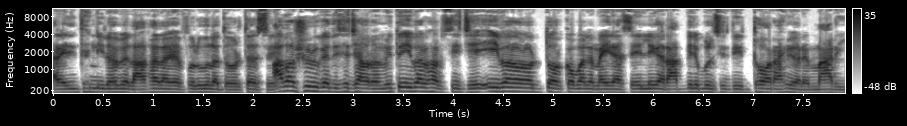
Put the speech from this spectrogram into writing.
আর এদিক থেকে নীরবে লাফা লাফা ফুলগুলা ধরতেছে। আবার শুরু করে দিছে যাওয়ার আমি তো এইবার ভাবছি যে এইবার ওর তোর কপালে মাইরা আছে লেগে রাব্বির বলছি তুই ধর, আমি ওরে মারি।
